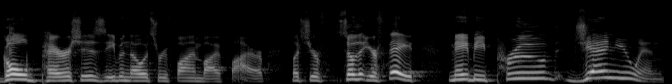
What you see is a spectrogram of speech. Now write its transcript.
gold perishes even though it's refined by fire, but your, so that your faith may be proved genuine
